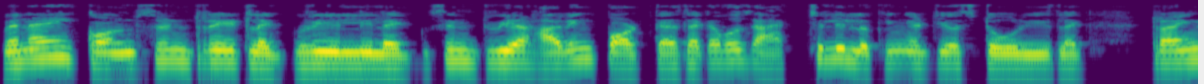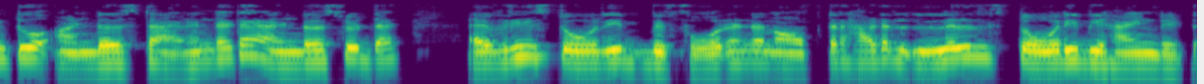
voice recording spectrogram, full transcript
when I concentrate, like really, like since we are having podcasts, like I was actually looking at your stories, like trying to understand, and that I understood that every story before and then after had a little story behind it.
